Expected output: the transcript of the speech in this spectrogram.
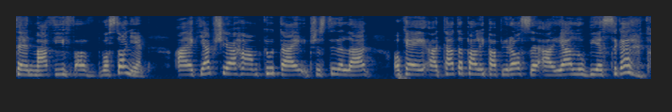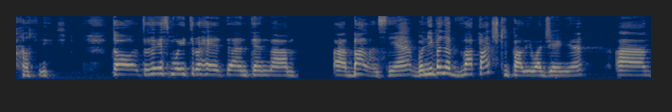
ten mafii w, w Bostonie. A jak ja przyjechałam tutaj przez tyle lat, okej, a tata pali papierosy, a ja lubię cygary palić. To, to jest mój trochę ten, ten um, balans, nie? Bo nie będę dwa paczki paliła dziennie, um,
